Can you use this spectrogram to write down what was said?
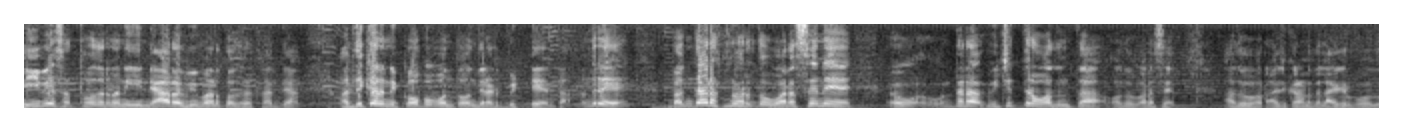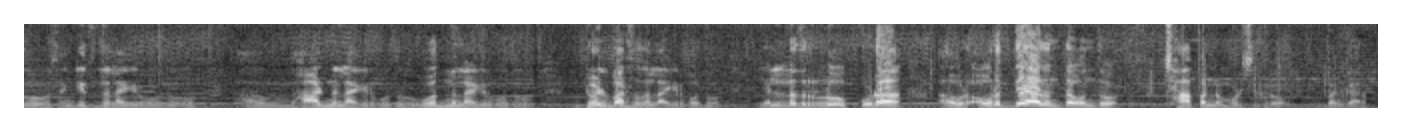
ನೀವೇ ಸತ್ತು ಹೋದ್ರೆ ನನಗೆ ಇನ್ಯಾರು ಅಭಿಮಾನ ತೋರಿಸೋಕ್ಕೆ ಸಾಧ್ಯ? ಅದಕ್ಕೆ ನನಗೆ ಕೋಪ ಬಂತು ಒಂದೆರಡು ಬಿಟ್ಟೆ ಅಂತ. ಅಂದರೆ ಬಂಗಾರಪ್ಪನವ್ರದ್ದು ವರಸೆನೇ ಒಂಥರ ವಿಚಿತ್ರವಾದಂಥ ಒಂದು ವರಸೆ. ಅದು ರಾಜಕಾರಣದಲ್ಲಾಗಿರ್ಬೋದು ಸಂಗೀತದಲ್ಲಾಗಿರ್ಬೋದು ಹಾಡಿನಲ್ಲಾಗಿರ್ಬೋದು, ಓದ್ನಲ್ಲಾಗಿರ್ಬೋದು, ಡೊಳ್ಳು ಬಾರಿಸೋದಲ್ಲಾಗಿರ್ಬೋದು ಎಲ್ಲದರಲ್ಲೂ ಕೂಡ ಅವರು, ಅವರದ್ದೇ ಆದಂಥ ಒಂದು ಛಾಪನ್ನು ಮೂಡಿಸಿದ್ರು ಬಂಗಾರಪ್ಪ.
